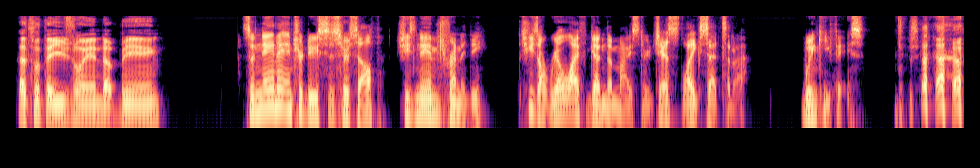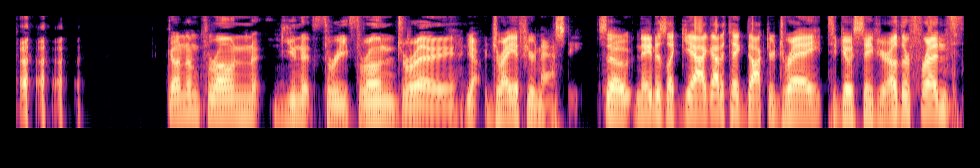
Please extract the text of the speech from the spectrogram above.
that's what they usually end up being. So Nana introduces herself. She's Nana Trinity. She's a real life Gundam Meister, just like Setsuna. Winky face. Gundam Throne Unit 3 Throne Dre. Yeah, Dre if you're nasty. So Nana's like, yeah, I got to take Dr. Dre to go save your other friends.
